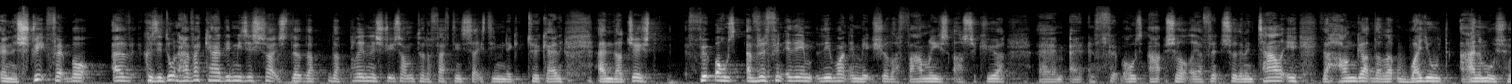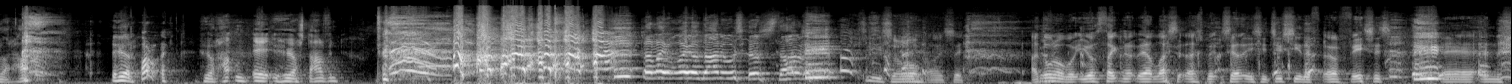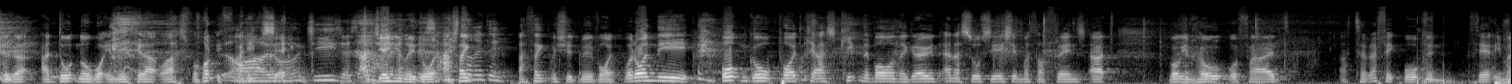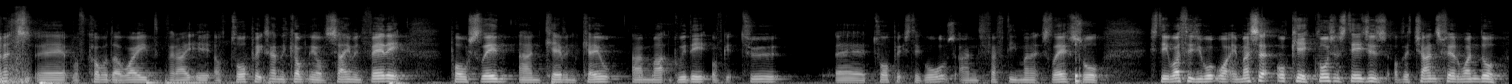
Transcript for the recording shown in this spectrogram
in the street football because they don't have academies as such. They're, they're, they're playing in the streets up until they're 15, 16 when they get took in, and they're just football's everything to them. They want to make sure their families are secure, um, and, and football's absolutely everything. So the mentality, the hunger, they're like wild animals who are hurt, They're hurt. who are hurting, uh, who are starving. They're like wild animals who are starving. Jeez, oh. Honestly. I don't know what you're thinking out there, listen at this, but certainly you should just see the, our faces uh, in the sugar. I don't know what you make of that last 45 seconds. Jesus! I genuinely don't. I think, I think we should move on. We're on the Open Goal podcast, keeping the ball on the ground in association with our friends at William Hill. We've had a terrific opening 30 minutes. Uh, we've covered a wide variety of topics in the company of Simon Ferry, Paul Slane, and Kevin Kyle. I'm Mark Guidi. We've got two uh, topics to go and 15 minutes left, so stay with us. You won't want to miss it. Okay, closing stages of the transfer window.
